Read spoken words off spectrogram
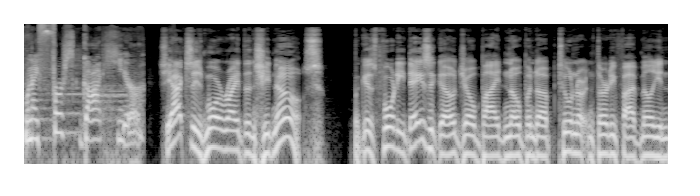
When I first got here, she actually is more right than she knows. Because 40 days ago, Joe Biden opened up $235 million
